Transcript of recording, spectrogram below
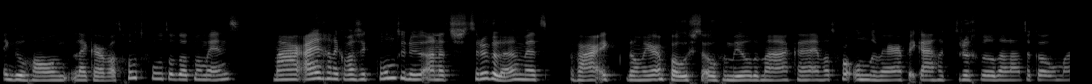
ik doe gewoon lekker wat goed voelt op dat moment. Maar eigenlijk was ik continu aan het struggelen met waar ik dan weer een post over wilde maken en wat voor onderwerpen ik eigenlijk terug wilde laten komen.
